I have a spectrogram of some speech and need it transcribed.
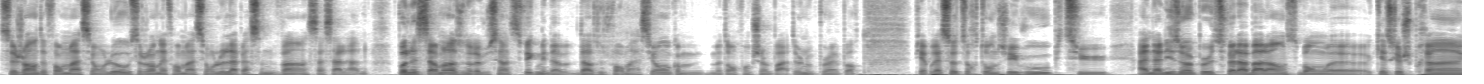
ce genre de formation-là ou ce genre d'information-là, la personne vend sa salade. Pas nécessairement dans une revue scientifique, mais dans, dans une formation, comme, mettons, Functional Pattern ou peu importe. Puis après ça, tu retournes chez vous, puis tu analyses un peu, tu fais la balance. Bon, euh, qu'est-ce que je prends?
